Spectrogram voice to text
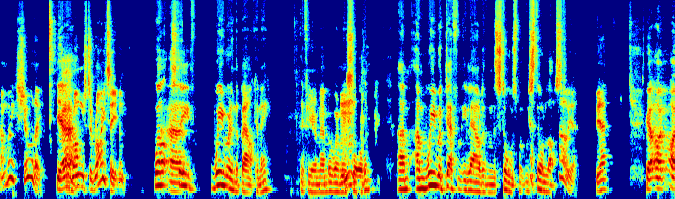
haven't we? Surely. Yeah, Wrongs to right, even. Well, Uh, Steve, we were in the balcony, if you remember when we Mm. saw them, um, and we were definitely louder than the stalls, but we still lost. Oh yeah, yeah. yeah. I, I,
